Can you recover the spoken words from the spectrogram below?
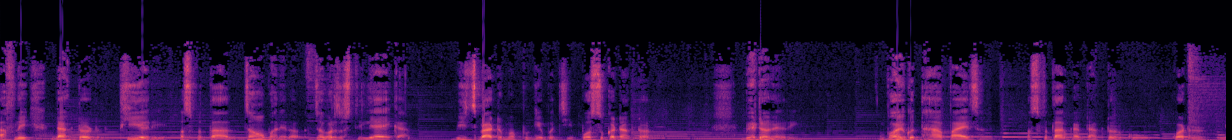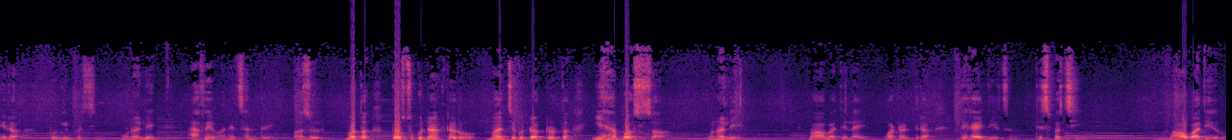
आफ्नै डाक्टर थिए अरे अस्पताल जाउँ भनेर जबरजस्ती ल्याएका। बिच बाटोमा पुगेपछि पशुका डाक्टर भेटनरी भएको थाहा पाएछन्। अस्पतालका डाक्टरको क्वार्टरनिर पुगेपछि उनले आफै भनेछन् रे हजुर म त पशुको डाक्टर हो। मान्छेको डाक्टर त यहाँ बस्छ। उनले माओवादीलाई क्वार्टरतिर देखाइदिएछन्। त्यसपछि माओवादीहरू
